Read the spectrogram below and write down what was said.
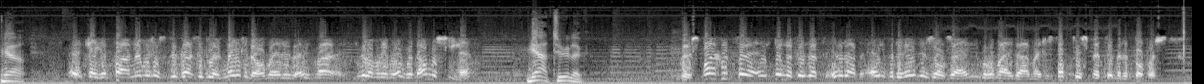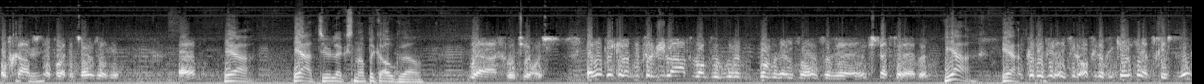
Ja. Kijk, een paar nummers is natuurlijk hartstikke leuk meegenomen, en, maar ik wil op een gegeven ook wat anders zien, hè. Ja, tuurlijk. Dus, maar goed, eh, ik denk dat dat inderdaad een van de redenen zal zijn waarom hij daarmee gestopt is met, met de toppers. Of gaat Oké. stoppen, laat ik het zo zeggen. Ja. Ja, tuurlijk, snap ik ook wel. Ja, goed jongens. En goed, ik kan het niet laten, want we moeten het nog even over uh, X-Factor hebben. Ja, ja. Ik weet niet of je, nog gekeken hebt gisteren.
